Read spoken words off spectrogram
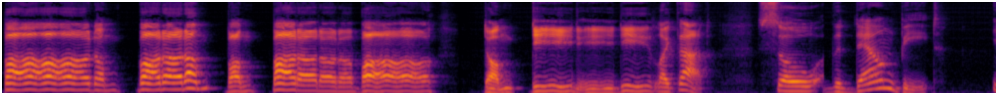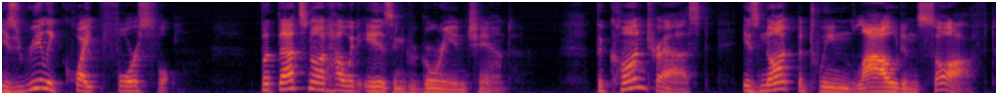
ba dum ba da dum bum ba da da da ba dum dee dee dee like that. So the downbeat is really quite forceful. But that's not how it is in Gregorian chant. The contrast is not between loud and soft.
